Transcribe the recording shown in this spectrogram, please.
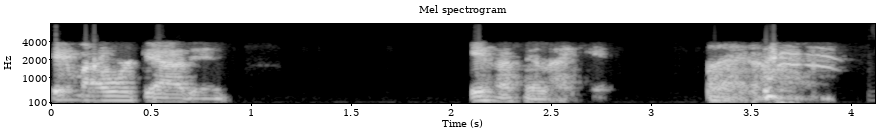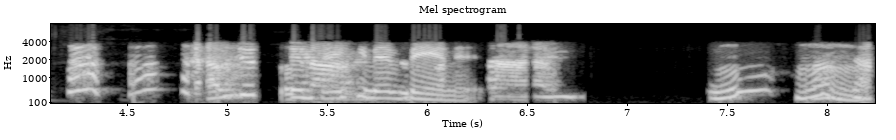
getting my workout in, if I feel like it. But um, I'm just taking advantage. Sometimes, mm-hmm. sometimes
